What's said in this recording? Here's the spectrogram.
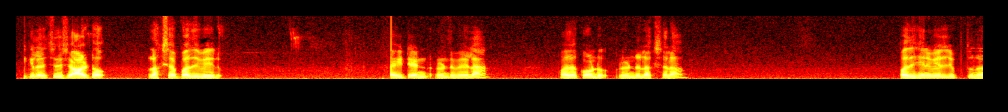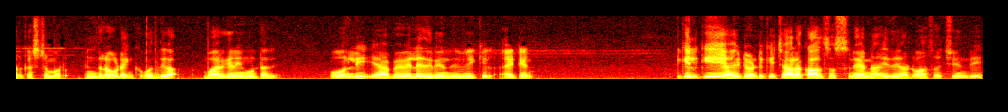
వెహికల్ వచ్చేసి ఆల్టో లక్ష పదివేలు. టైటెన్ రెండు వేల పదకొండు రెండు లక్షల పదిహేను వేలు చెప్తున్నారు కస్టమర్. ఇందులో కూడా ఇంకా కొద్దిగా బార్గెనింగ్ ఉంటుంది. ఓన్లీ యాభై వేలే తిరిగింది వెహికల్ ఐ టెన్ వెహికల్కి ఐ ట్వంటీకి చాలా కాల్స్ వస్తున్నాయి అన్న. ఇది అడ్వాన్స్ వచ్చింది.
